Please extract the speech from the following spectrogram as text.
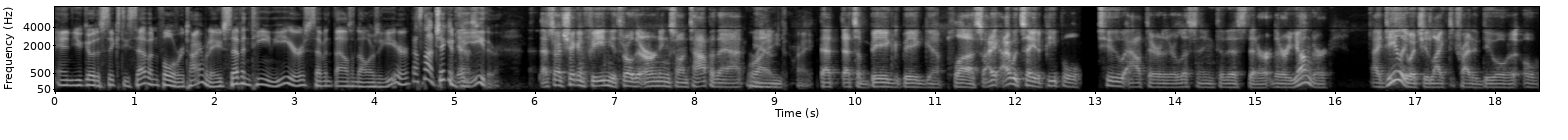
and you go to 67 full retirement age 17 years $7000 a year. That's not chicken yes. fee either. That's not chicken fee and you throw the earnings on top of that right right. that that's a big big uh, plus. I, I would say to people too out there that are listening to this that are that are younger ideally what you'd like to try to do over, over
